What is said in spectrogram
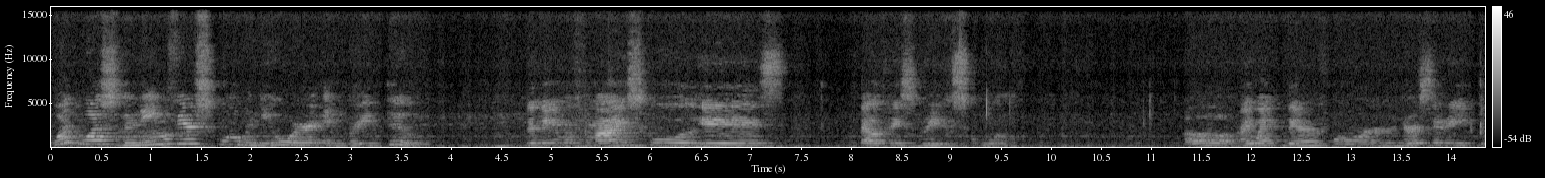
What was the name of your school when you were in grade two? The name of my school is Telfris Grade School. Oh, I went there for nursery to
